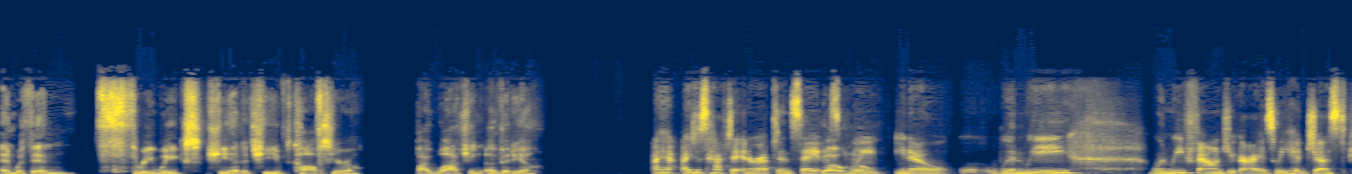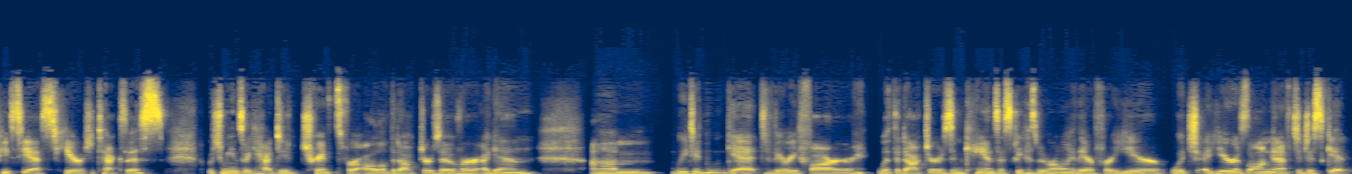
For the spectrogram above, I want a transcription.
And within three weeks, she had achieved cough zero by watching a video. I, I just have to interrupt and say at Go, this point, no. you know, when we when we found you guys, we had just PCS here to Texas, which means we had to transfer all of the doctors over again. Um, we didn't get very far with the doctors in Kansas because we were only there for a year, which a year is long enough to just get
